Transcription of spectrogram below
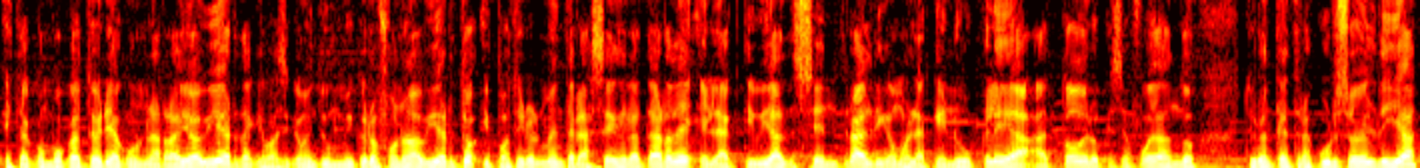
esta convocatoria con una radio abierta, que es básicamente un micrófono abierto, y posteriormente a las 6 de la tarde, en la actividad central, digamos la que nuclea a todo lo que se fue dando durante el transcurso del día,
